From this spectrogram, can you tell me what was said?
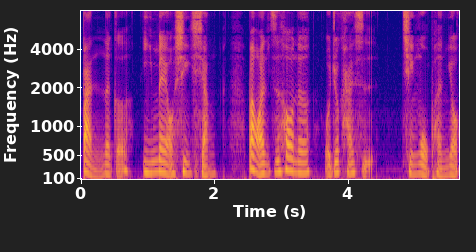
办那个 email 信箱，办完之后呢，我就开始请我朋友。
